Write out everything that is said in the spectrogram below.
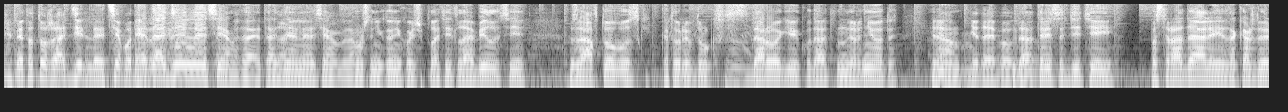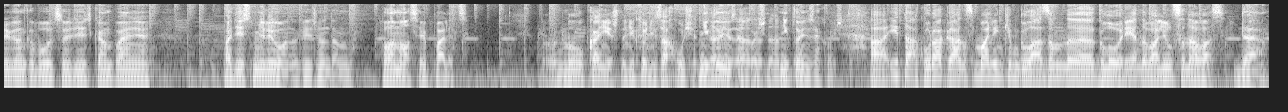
Это тоже отдельная тема. Это отдельная тема, да, это отдельная тема, потому что никто не хочет платить liability за автобус, который вдруг с дороги куда-то нырнет. И там, не дай бог, Да, да. 30 детей пострадали, и за каждого ребенка будут судить компания по 10 миллионов, если он там поломал себе палец. Ну, конечно, никто не захочет. Никто Да, не да, захочет. да, да. никто не захочет. А, итак, ураган с маленьким глазом э, Глория навалился на вас. Да.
